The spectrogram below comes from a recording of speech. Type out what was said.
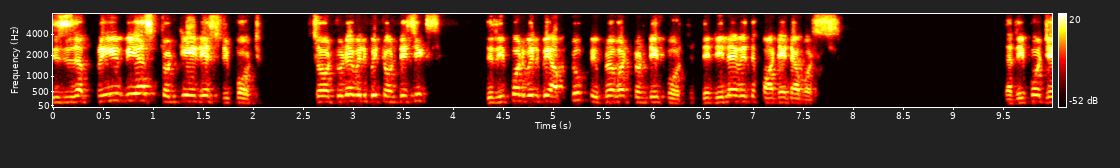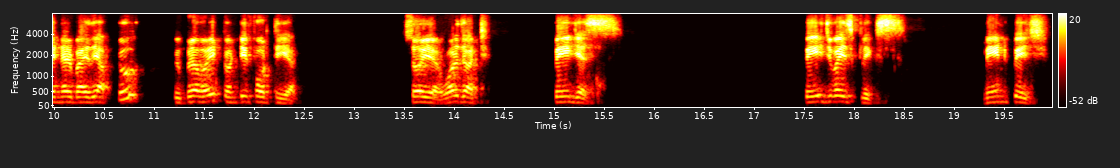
This is a previous 28 days report. So today will be 26. The report will be up to February 24th. They delay with 48 hours. The report generated by the up to February 24th year. So here, what is that? Pages. Page wise clicks. Main page,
